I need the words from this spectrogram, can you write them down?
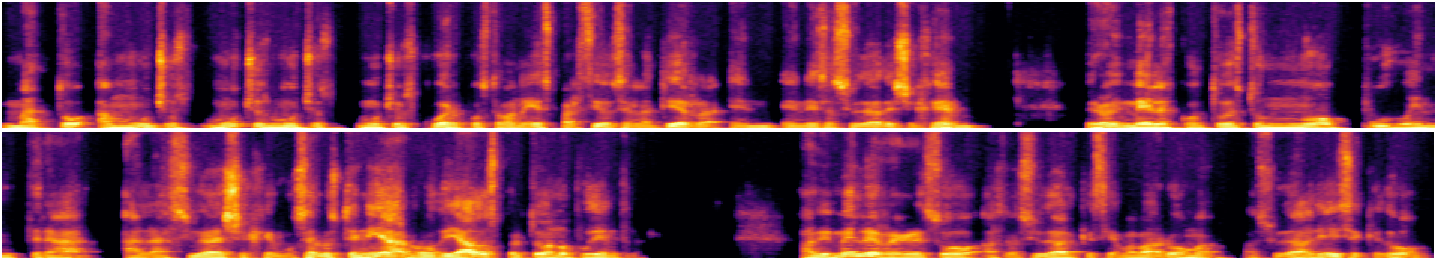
mató a muchos, muchos, muchos, muchos cuerpos, estaban ahí esparcidos en la tierra en, en esa ciudad de Shechem. Pero Abimelech con todo esto no pudo entrar a la ciudad de Shechem. O sea, los tenía rodeados, pero todavía no podía entrar. Abimelech regresó a la ciudad que se llamaba Aroma, a ciudad, y ahí se quedó.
